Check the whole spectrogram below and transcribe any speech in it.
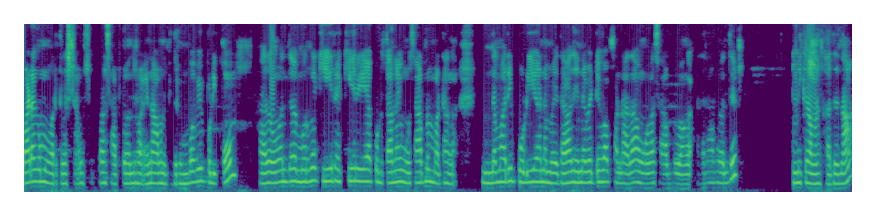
வடகமும் வறுத்து வச்சுட்டு அவன் சூப்பராக சாப்பிட்டு வந்துடும் ஏன்னா அவனுக்கு இது ரொம்பவே பிடிக்கும். அது வந்து முருங்கைக்கீரை கீரையாக கொடுத்தாலும் இவங்க சாப்பிட மாட்டாங்க. இந்த மாதிரி பொடியாக நம்ம ஏதாவது இன்னோவேட்டிவாக பண்ணால் தான் அவங்களாம் சாப்பிடுவாங்க. அதனால் வந்து இன்றைக்கி அவனுக்கு அதுதான்.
